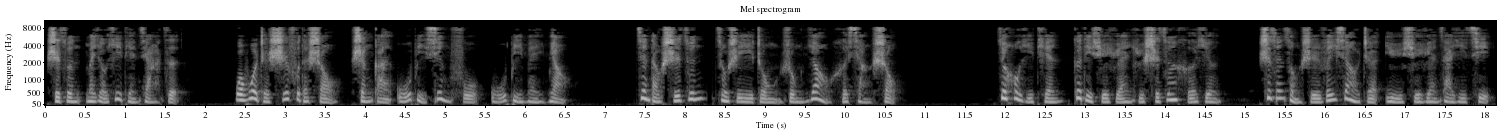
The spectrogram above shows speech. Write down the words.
师尊没有一点架子。我握着师傅的手，深感无比幸福，无比美妙。见到师尊就是一种荣耀和享受。最后一天，各地学员与师尊合影，师尊总是微笑着与学员在一起。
